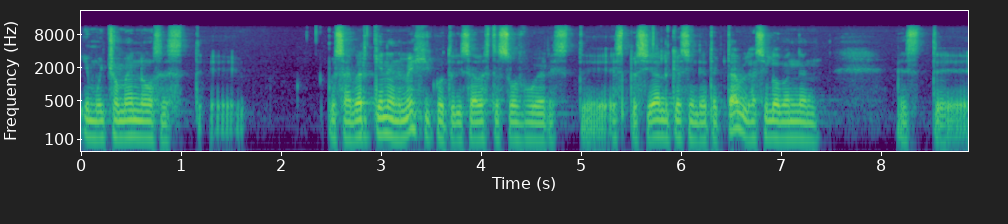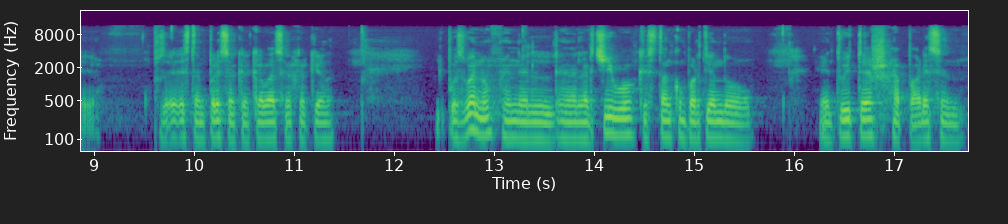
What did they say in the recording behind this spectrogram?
y mucho menos este, pues saber quién en México utilizaba este software este, especial que es indetectable, así lo venden este, pues, esta empresa que acaba de ser hackeada. Y pues bueno, en el, en el archivo que están compartiendo en Twitter aparecen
